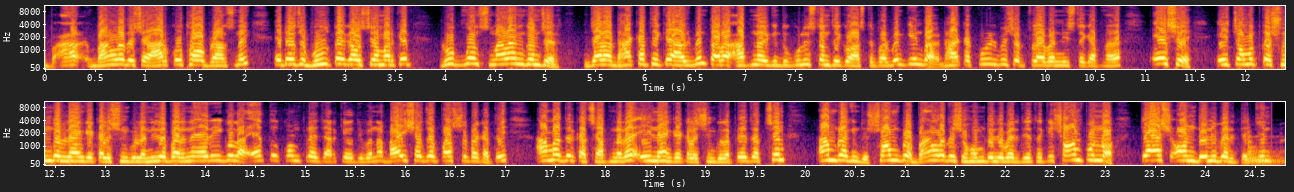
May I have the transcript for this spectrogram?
বাংলাদেশে আর কোথাও ব্রাঞ্চ নেই। এটা হচ্ছে ভুলতা গাউসিয়া মার্কেট রূপগঞ্জ, নারায়ণগঞ্জের। যারা ঢাকা থেকে আসবেন, তারা আপনারা কিন্তু গুলিস্তান থেকেও আসতে পারবেন, কিংবা ঢাকা কুড়িল বিশদ ফ্লাইওভার নিচ থেকে আপনারা এসে এই চমৎকার সুন্দর লেহেঙ্গা কালেকশনগুলো নিতে পারেন। আর এইগুলা এত কম প্রাইস আর কেউ দিবে না। বাইশ হাজার পাঁচশো টাকাতে আমাদের কাছে আপনারা এই লেহেঙ্গা কালেকশনগুলো পেয়ে যাচ্ছেন। আমরা কিন্তু সমগ্র বাংলাদেশে হোম ডেলিভারি দিয়ে থাকি, সম্পূর্ণ ক্যাশ অন ডেলিভারিতে কিন্তু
